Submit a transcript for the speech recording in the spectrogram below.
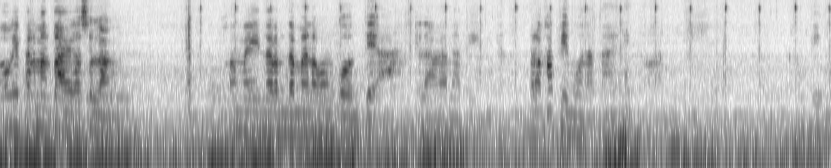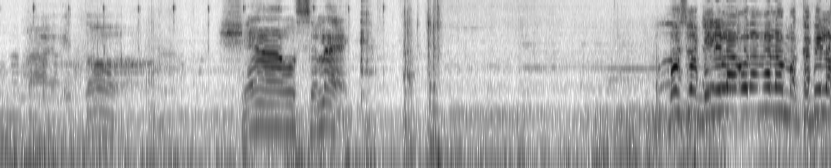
okay pa naman tayo kaso lang mukhang may naramdaman akong konti ah kailangan natin pero kape muna tayo dito Pin muna tayo. Ito. Shell Select. Boss, bili lang ako ng ano, magkabila,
